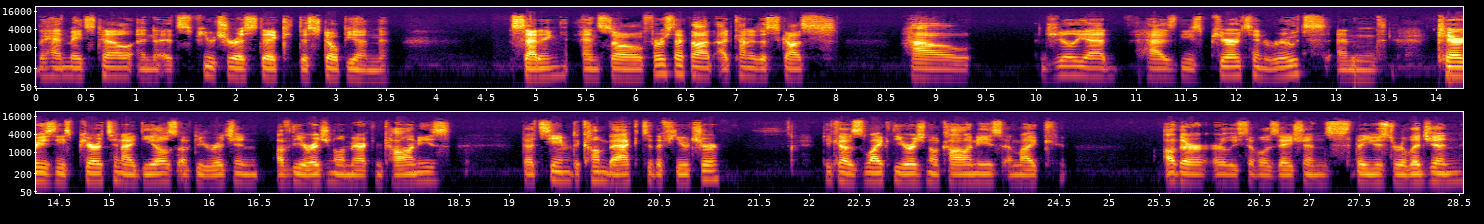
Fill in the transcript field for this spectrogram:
The Handmaid's Tale and its futuristic dystopian setting. And so, first, I thought I'd kind of discuss how Gilead has these Puritan roots and carries these Puritan ideals of the origin of the original American colonies that seem to come back to the future because like the original colonies and like other early civilizations they used religion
